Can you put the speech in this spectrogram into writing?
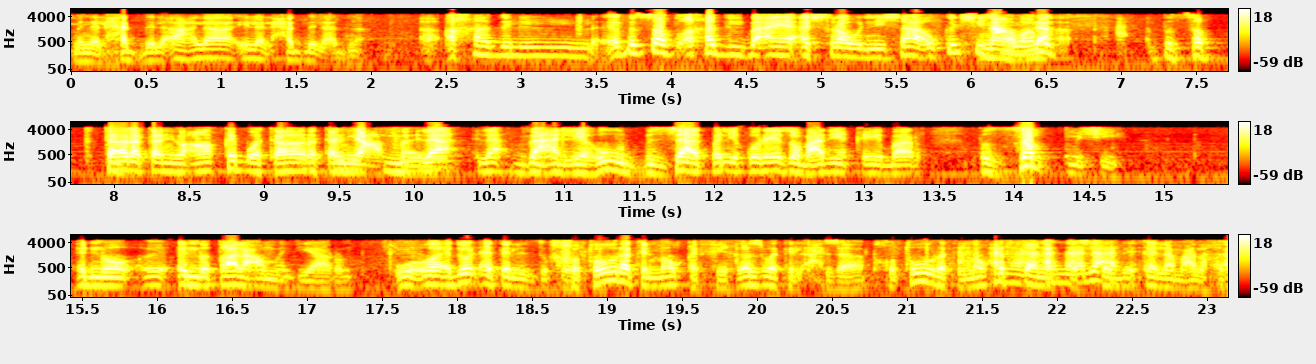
من الحد الأعلى إلى الحد الأدنى. أخذ ال... بالضبط واخذ البقايا أسرى والنساء وكل شيء نعم بالضبط. تارة يعاقب وتارة يعفو. لا لا مع اليهود بالذات بني قريظة وبعدين خيبر بالضبط مشي. إنه إنه طالعوا من ديارهم. وهدول قتل الذكور. خطورة الموقف في غزوة الأحزاب خطورة الموقف أنا, كانت أنا لا أتكلم على خطوة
